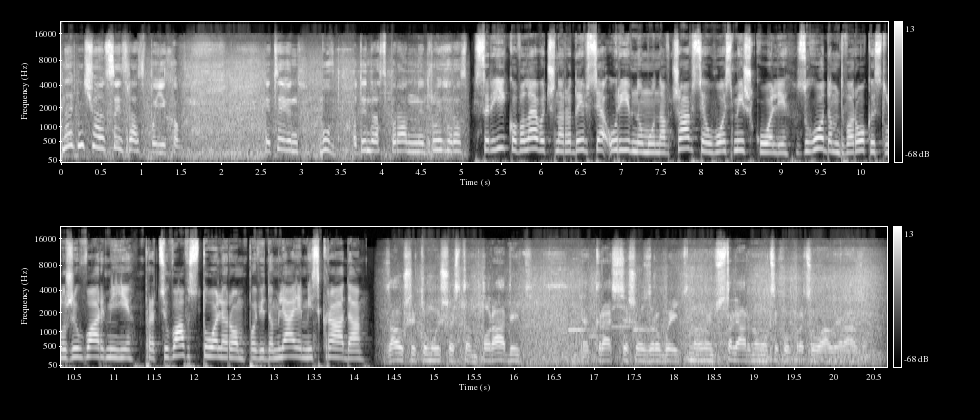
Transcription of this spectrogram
навіть нічого, цей зразу поїхав. І це він був один раз поранений, другий раз. Сергій Ковалевич народився у Рівному, навчався у восьмій школі. Згодом два роки служив в армії. Працював столяром, повідомляє міськрада. Завжди комусь щось там порадить, як краще що зробити. Ну, в столярному цеху працювали разом.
